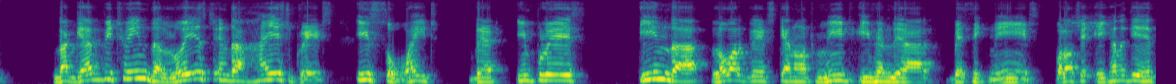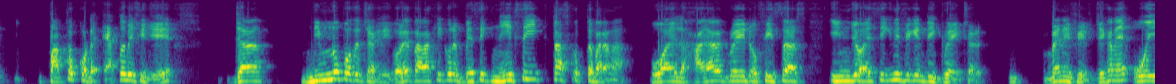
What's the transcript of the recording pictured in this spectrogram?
The gap between the lowest and the highest grades is so wide that employees in the lower grades cannot meet even their basic needs বলা হচ্ছে, এখানে যে পার্থক্যটা এত বেশি যে যারা নিম্ন পদে চাকরি করে, তারা কি করে বেসিক নিডসই টাচ করতে পারে না। While higher grade officers enjoy significantly greater benefit যেখানে ওই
